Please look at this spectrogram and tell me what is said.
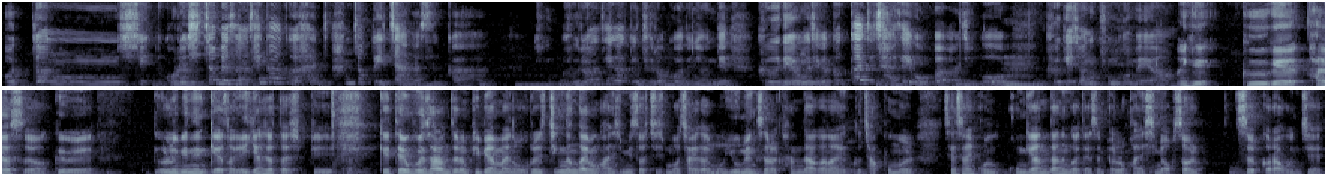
어떤 시, 그런 시점에서는 생각을 한, 한 적도 있지 않았을까 음. 그런 생각도 들었거든요. 근데 그 내용을 제가 끝까지 자세히 못 봐가지고 음. 그게 저는 궁금해요. 아니 그게 그게 다였어요. 그 왜 얼루비님께서 얘기하셨다시피 네. 그 대부분 사람들은 비비안 마이는 오로지 찍는 거에만 관심이 있었지 뭐 자기가 뭐 유명세를 탄다거나 그 작품을 세상에 공, 공개한다는 것에 대해서는 별로 관심이 없었을 거라고 이제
